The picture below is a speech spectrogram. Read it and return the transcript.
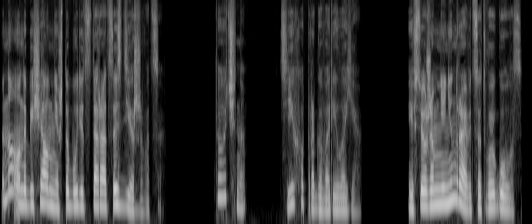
Но он обещал мне, что будет стараться сдерживаться. Точно, тихо проговорила я. И все же мне не нравится твой голос,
